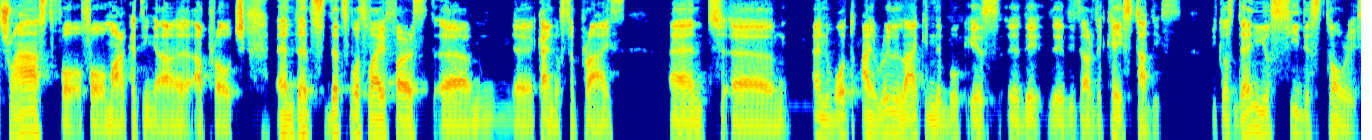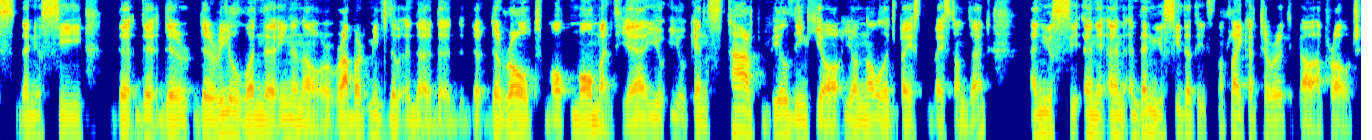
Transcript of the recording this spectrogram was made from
trust for for marketing approach, and that's that was my first um, kind of surprise. And um, and what I really like in the book is uh, the, the, these are the case studies because then you see the stories, then you see the, the, the, the real when the you know robert meets the the, the, the road mo- moment yeah? You, you can start building your your knowledge based based on that and you see and, and, and then you see that it's not like a theoretical approach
